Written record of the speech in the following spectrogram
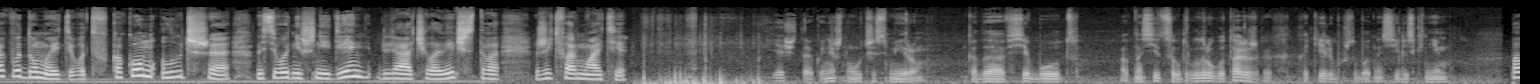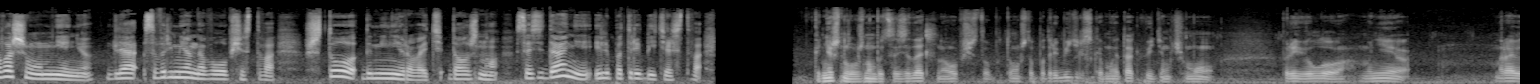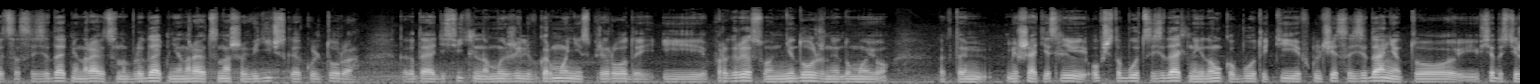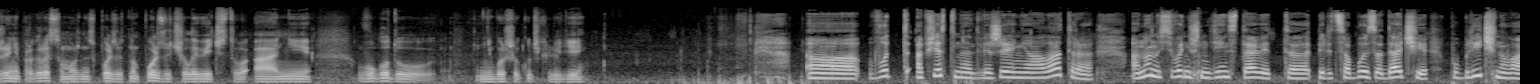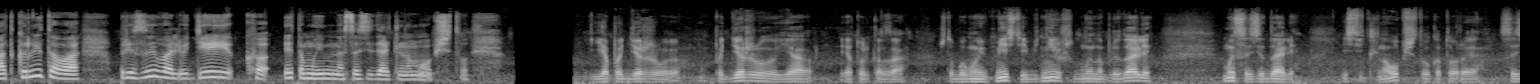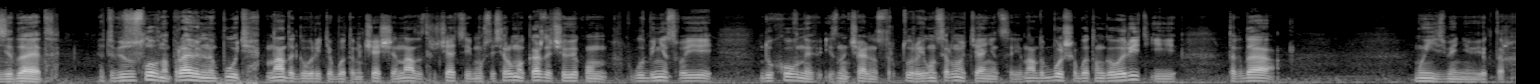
Как вы думаете, вот в каком лучше на сегодняшний день для человечества жить формате? Я считаю, конечно, лучше с миром, когда все будут относиться друг к другу так же, как хотели бы, чтобы относились к ним. По вашему мнению, для современного общества что доминировать должно? Созидание или потребительство? Конечно, должно быть созидательное общество, потому что потребительское мы и так видим, к чему привело. Мне нравится созидать, мне нравится наблюдать, мне нравится наша ведическая культура, когда действительно мы жили в гармонии с природой, и прогресс, он не должен, я думаю, как-то мешать. Если общество будет созидательное и наука будет идти в ключе созидания, то и все достижения прогресса можно использовать на пользу человечества, а не в угоду небольшой кучки людей. А, вот общественное движение «АЛЛАТРА», оно на сегодняшний день ставит э, перед собой задачи публичного, открытого призыва людей к этому именно созидательному обществу. Я поддерживаю, поддерживаю, я, я только за, чтобы мы вместе объединились, чтобы мы наблюдали, мы созидали действительно общество, которое созидает. Это, безусловно, правильный путь. Надо говорить об этом чаще, надо встречаться, потому что все равно каждый человек, он в глубине своей духовной изначально структуры, и он все равно тянется. И надо больше об этом говорить, и тогда мы изменим вектор.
